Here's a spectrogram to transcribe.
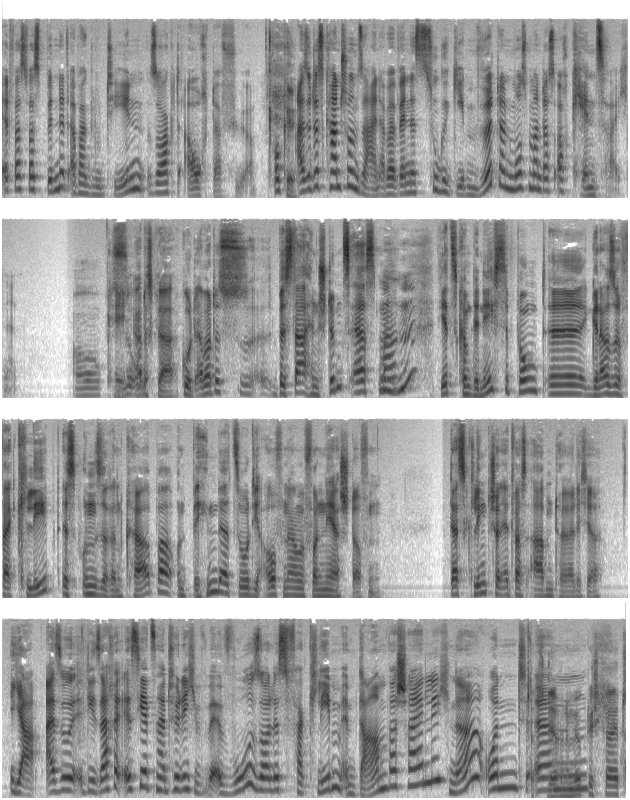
etwas, was bindet, aber Gluten sorgt auch dafür. Okay. Also das kann schon sein, aber wenn es zugegeben wird, dann muss man das auch kennzeichnen. Okay, So. alles klar. Gut, aber das, bis dahin stimmt's erstmal. Jetzt kommt der nächste Punkt. Äh, genauso verklebt es unseren Körper und behindert so die Aufnahme von Nährstoffen. Das klingt schon etwas abenteuerlicher. Ja, also die Sache ist jetzt natürlich, wo soll es verkleben? Im Darm wahrscheinlich, ne? Und Das wäre eine Möglichkeit.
